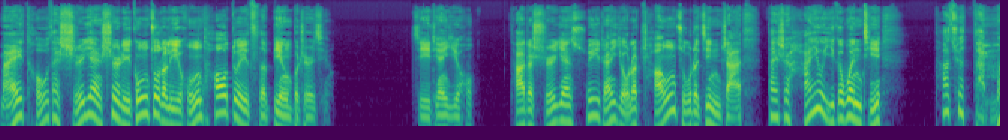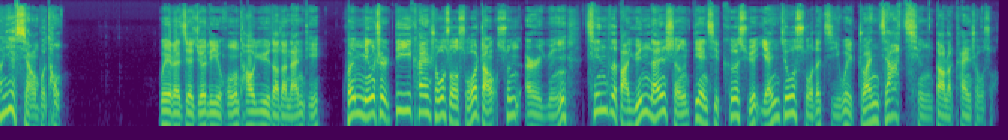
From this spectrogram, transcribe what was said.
埋头在实验室里工作的李洪涛对此并不知情。几天以后，他的实验虽然有了长足的进展，但是还有一个问题。他却怎么也想不通。为了解决李洪涛遇到的难题，昆明市第一看守所所长孙尔云亲自把云南省电气科学研究所的几位专家请到了看守所，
